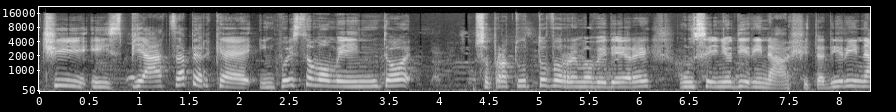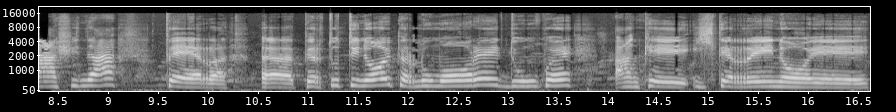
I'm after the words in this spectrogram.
ci spiazza perché in questo momento soprattutto vorremmo vedere un segno di rinascita, di rinascita per, eh, per tutti noi, per l'umore, dunque anche il terreno e,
